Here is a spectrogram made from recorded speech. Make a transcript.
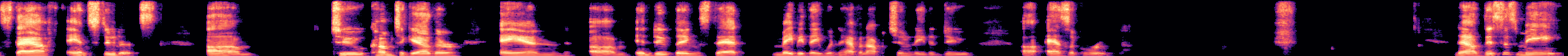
staff, and students um, to come together and um, and do things that maybe they wouldn't have an opportunity to do uh, as a group. Now, this is me.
